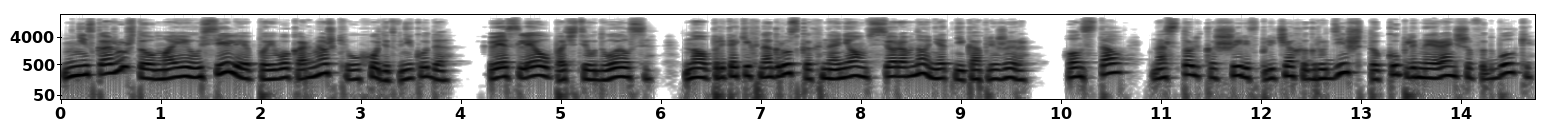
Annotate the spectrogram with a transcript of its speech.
Не скажу, что мои усилия по его кормежке уходят в никуда. Вес Лео почти удвоился, но при таких нагрузках на нем все равно нет ни капли жира. Он стал настолько шире в плечах и груди, что купленные раньше футболки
